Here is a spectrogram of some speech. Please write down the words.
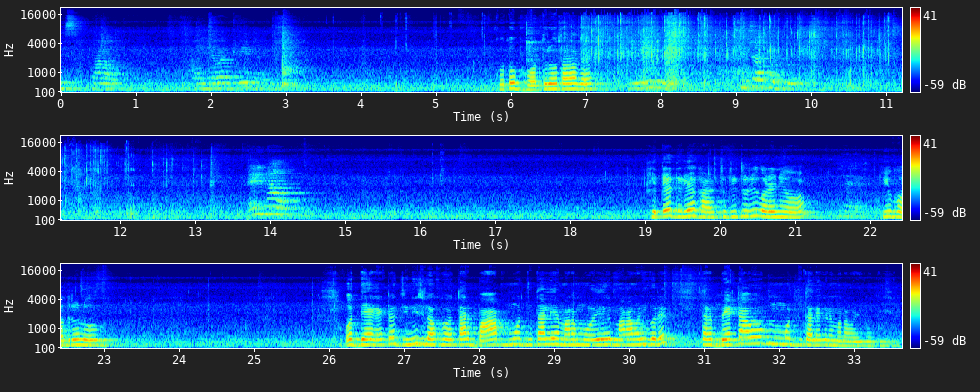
things. Now, I never great কত ভদ্র তারা দেখ। খেতে দিলে চুরি টুরি করেনি ও কি ভদ্রলোক। ও দেখ একটা জিনিস লক্ষ্য তার বাপ মোর জুতা নিয়ে মারা মারামারি করে তার বেটাও মোর জুতা করে মারামারি করতেছে।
